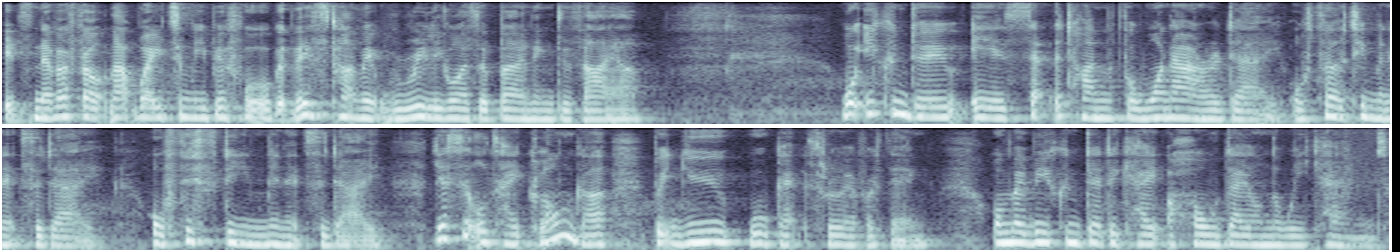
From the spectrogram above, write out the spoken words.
it's never felt that way to me before, but this time it really was a burning desire. What you can do is set the timer for one hour a day or 30 minutes a day or 15 minutes a day. Yes, it'll take longer, but you will get through everything. Or maybe you can dedicate a whole day on the weekend.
